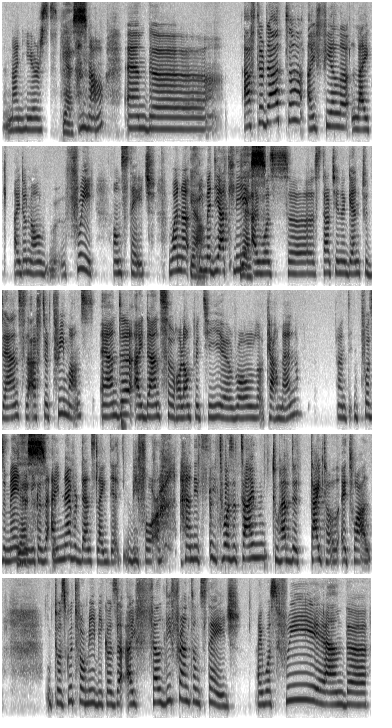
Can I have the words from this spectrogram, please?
nine years Yes. now. And uh, after that, uh, I feel uh, like, I don't know, free on stage. When uh, Yeah. immediately Yes. I was uh, starting again to dance after three months, and uh, I danced uh, Roland Petit uh, role Carmen. And it was amazing Yes. because I never danced like that before. and it's, it was a time to have the title Étoile it was good for me because I felt different on stage. I was free and uh,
